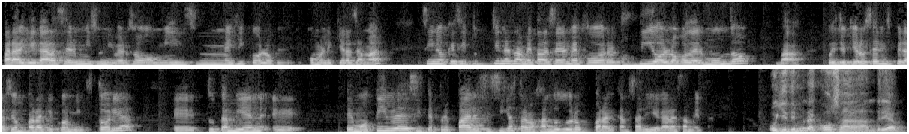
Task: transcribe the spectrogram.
para llegar a ser Miss Universo o Miss México, lo que, como le quieras llamar, sino que si tú tienes la meta de ser el mejor biólogo del mundo, va, pues yo quiero ser inspiración para que con mi historia eh, tú también eh, te motives y te prepares y sigas trabajando duro para alcanzar y llegar a esa meta. Oye, dime una cosa, Andrea.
